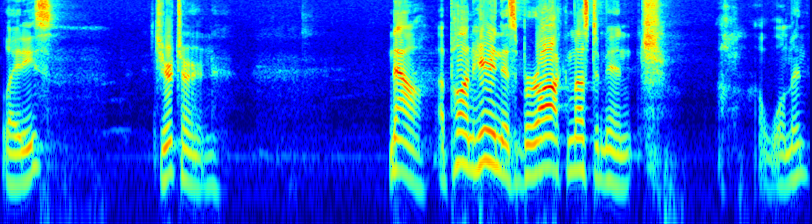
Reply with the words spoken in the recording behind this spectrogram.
Ladies, it's your turn. Now, upon hearing this, Barak must have been a woman.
